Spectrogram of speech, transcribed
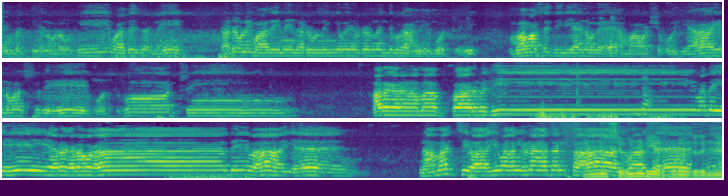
ஐம்பத்தி ஏழு மாதேசனே நடுவனை மாதேனே நடுவலிங்கமே நடுவலஞ்சு போற்றி அமாவாசை திவ்யாய நமக அமாவாசை பூஜ்யாய நமஸ்தே போற்றி போற்றி ஹரஹர நம பார்வதி வதையே ஹரஹர மகாதேவாய நமச்சிவாய வாழ்கநாதன் அண்ணன் சிவனடியார் போல இருக்குதுங்க.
